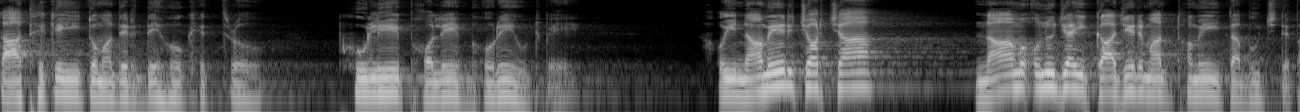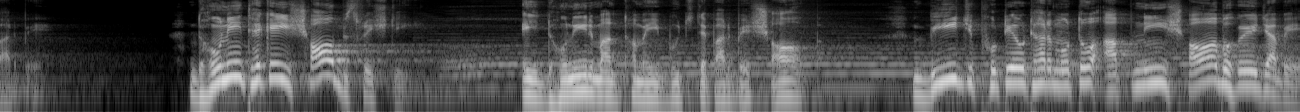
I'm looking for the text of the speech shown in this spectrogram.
তা থেকেই তোমাদের দেহক্ষেত্র ফুলে ফলে ভরে উঠবে। ওই নামের চর্চা নাম অনুযায়ী কাজের মাধ্যমেই তা বুঝতে পারবে। ধ্বনি থেকেই সব সৃষ্টি। এই ধ্বনির মাধ্যমেই বুঝতে পারবে সব। বীজ ফুটে ওঠার মতো আপনি সব হয়ে যাবে।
